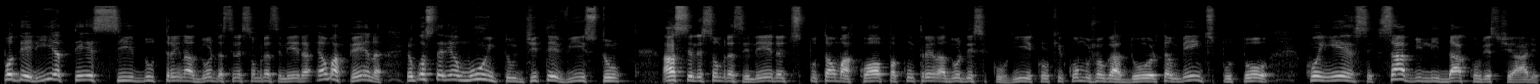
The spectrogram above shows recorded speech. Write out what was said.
poderia ter sido treinador da seleção brasileira. É uma pena. Eu gostaria muito de ter visto a seleção brasileira disputar uma Copa com um treinador desse currículo, que como jogador também disputou, conhece, sabe lidar com vestiário.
